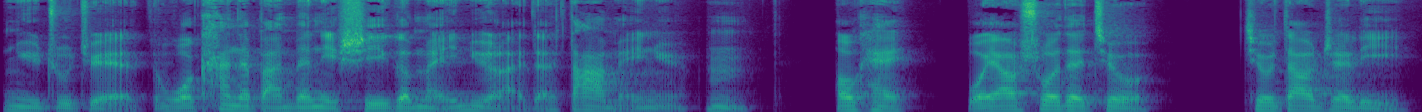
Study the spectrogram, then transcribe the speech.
女主角，我看的版本里是一个美女来的，大美女。嗯，OK，我要说的就就到这里。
